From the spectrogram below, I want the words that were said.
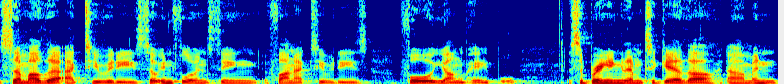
some other activities. So influencing fun activities for young people. So bringing them together um, and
